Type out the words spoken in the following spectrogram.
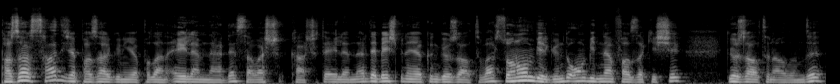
pazar sadece pazar günü yapılan eylemlerde, savaş karşıtı eylemlerde 5000'e yakın gözaltı var. Son 11 günde 10 binden fazla kişi gözaltına alındı.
